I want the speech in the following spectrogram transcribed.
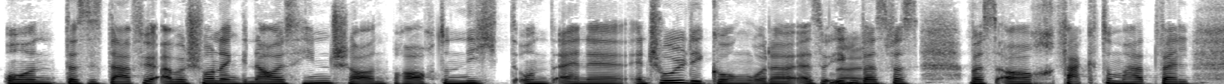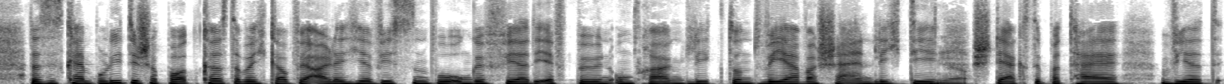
Und dass es dafür aber schon ein genaues Hinschauen braucht und nicht und eine Entschuldigung oder also irgendwas, was, was auch Faktum hat, weil das ist kein politischer Podcast, aber ich glaube, wir alle hier wissen, wo ungefähr die FPÖ in Umfragen liegt und wer wahrscheinlich die Ja. stärkste Partei wird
